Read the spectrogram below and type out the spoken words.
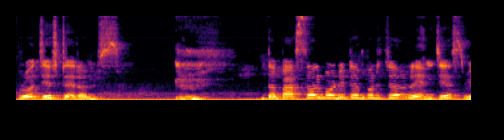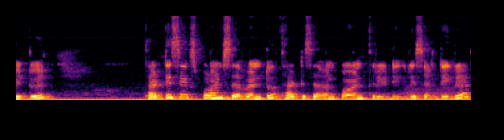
progesterones. the basal body temperature ranges between 36.7 to 37.3 degrees centigrade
